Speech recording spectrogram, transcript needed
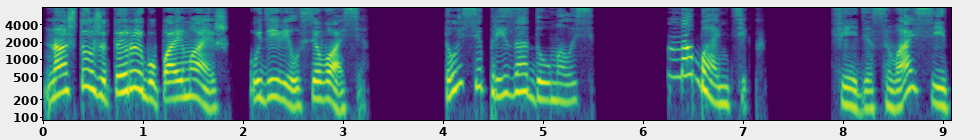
«На что же ты рыбу поймаешь?» — удивился Вася. Тося призадумалась. «На бантик». Федя с Васей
